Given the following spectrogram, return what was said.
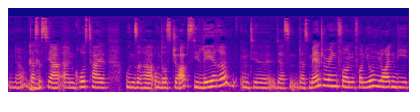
Ne? Das mhm. ist ja ein Großteil unserer, unseres Jobs, die Lehre und die, das, das Mentoring von, von jungen Leuten, die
